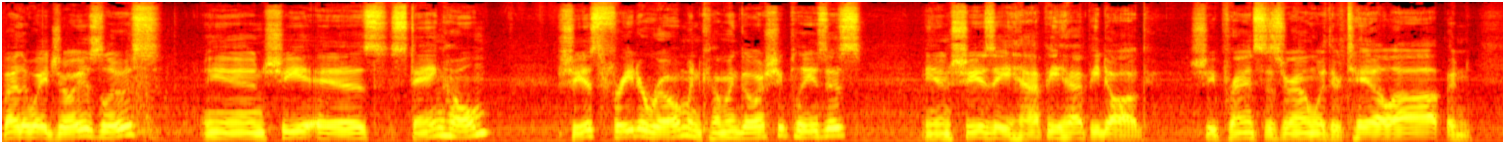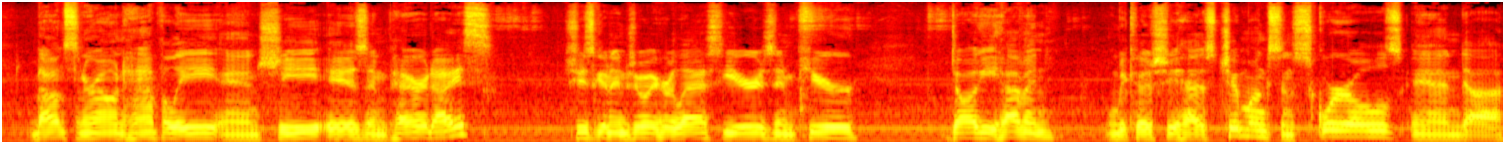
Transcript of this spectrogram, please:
By the way, Joy is loose and she is staying home. She is free to roam and come and go as she pleases. And she is a happy, happy dog. She prances around with her tail up and bouncing around happily and she is in paradise. She's going to enjoy her last years in pure doggy heaven because she has chipmunks and squirrels and uh,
